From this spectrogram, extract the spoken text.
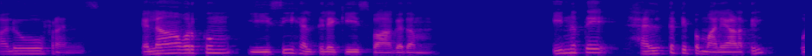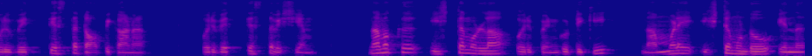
ഹലോ ഫ്രണ്ട്സ് എല്ലാവർക്കും ഈസി ഹെൽത്തിലേക്ക് സ്വാഗതം. ഇന്നത്തെ ഹെൽത്ത് ടിപ്പ് മലയാളത്തിൽ ഒരു വ്യത്യസ്ത ടോപ്പിക്കാണ് ഒരു വ്യത്യസ്ത വിഷയം. നമുക്ക് ഇഷ്ടമുള്ള ഒരു പെൺകുട്ടിക്ക് നമ്മളെ ഇഷ്ടമുണ്ടോ എന്ന്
